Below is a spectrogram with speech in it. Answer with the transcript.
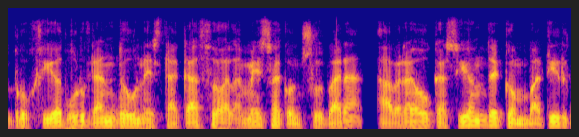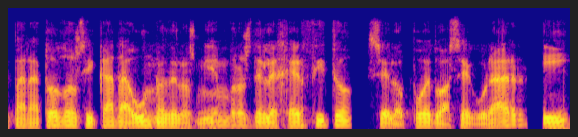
Rugió Burr dando un estacazo a la mesa con su vara, habrá ocasión de combatir para todos y cada uno de los miembros del ejército, se lo puedo asegurar, y,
